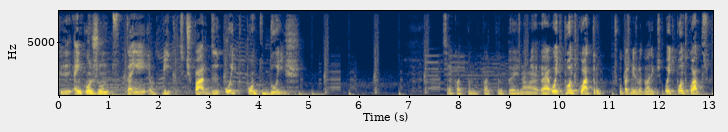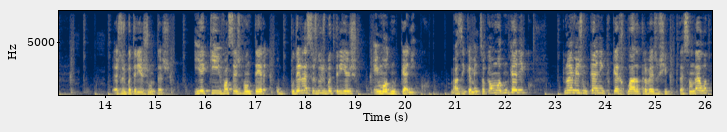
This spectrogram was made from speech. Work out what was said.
que em conjunto têm o pico de disparo de 8.2 isso é 4.2, não é? é 8.4, desculpa as minhas matemáticas, 8.4 as duas baterias juntas e aqui vocês vão ter o poder dessas duas baterias em modo mecânico, basicamente. Só que é um modo mecânico que não é mesmo mecânico porque é regulado através do chip de proteção dela.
